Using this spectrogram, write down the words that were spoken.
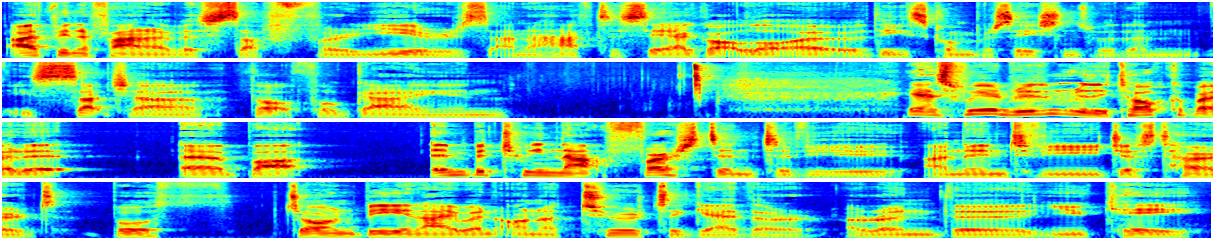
I've been a fan of his stuff for years, and I have to say, I got a lot out of these conversations with him. He's such a thoughtful guy, and yeah, it's weird. We didn't really talk about it, uh, but in between that first interview and the interview you just heard, both John B and I went on a tour together around the UK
